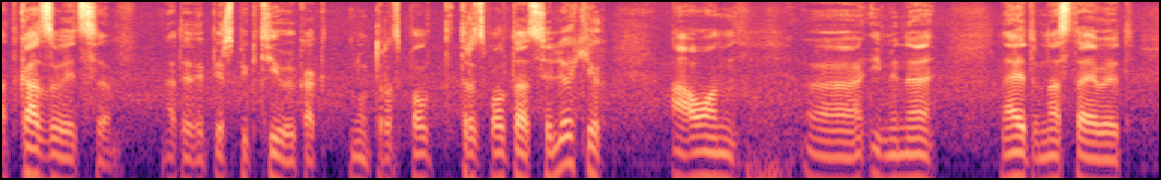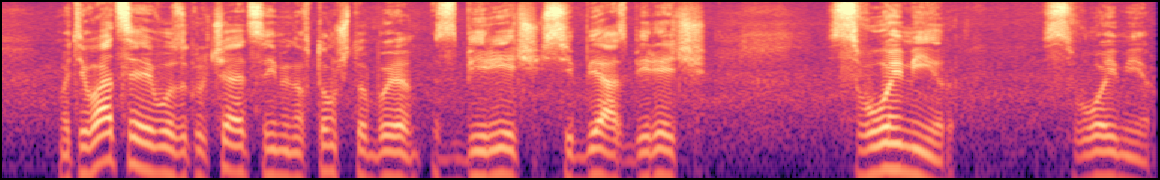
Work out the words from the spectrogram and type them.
отказывается от этой перспективы, как ну, трансплантация легких, а он э, именно на этом настаивает. Мотивация его заключается именно в том, чтобы сберечь себя, сберечь свой мир, свой мир.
